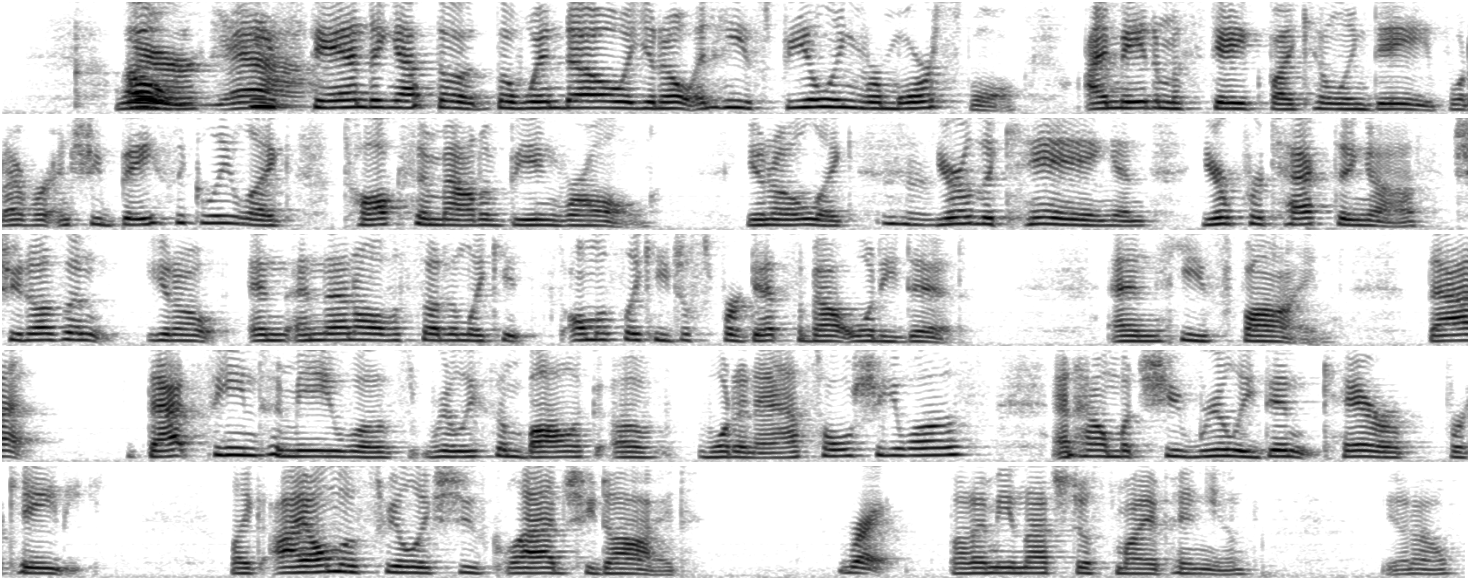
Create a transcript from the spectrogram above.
Oh, where yeah. he's standing at the the window you know and he's feeling remorseful. I made a mistake by killing dave whatever. And she basically like talks him out of being wrong. You know like mm-hmm. you're the king and you're protecting us. She doesn't you know and and then all of a sudden like it's almost like he just forgets about what he did. And he's fine. That that scene to me was really symbolic of what an asshole she was and how much she really didn't care for Katie. Like I almost feel like she's glad she died. Right. But I mean that's just my opinion. You know.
